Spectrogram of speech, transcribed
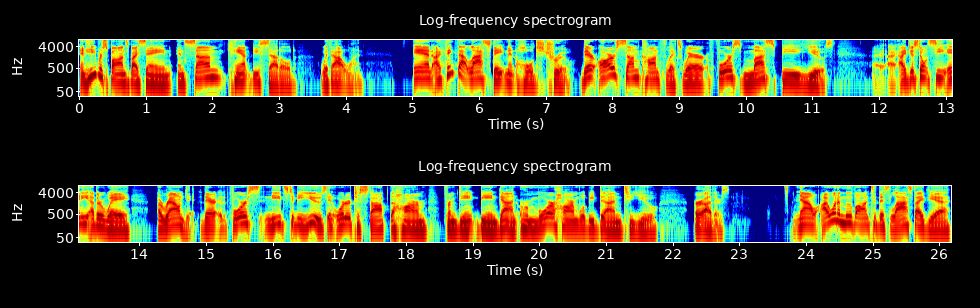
And he responds by saying, And some can't be settled without one. And I think that last statement holds true. There are some conflicts where force must be used. I just don't see any other way around it. There, force needs to be used in order to stop the harm from de- being done, or more harm will be done to you or others. Now, I want to move on to this last idea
